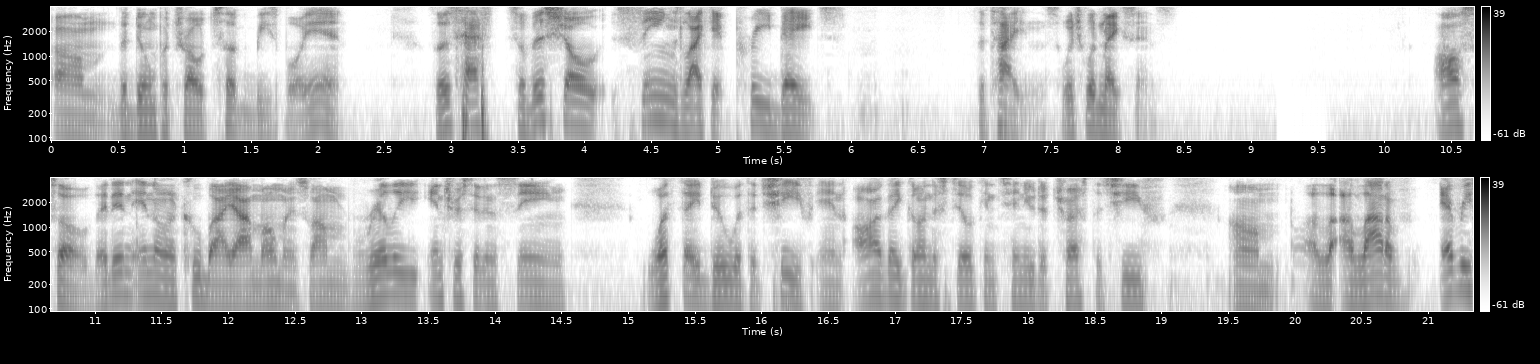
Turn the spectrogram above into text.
um, the Doom Patrol took Beast Boy in. So this has so this show seems like it predates the Titans, which would make sense. Also, they didn't end on a kumbaya moment, so I'm really interested in seeing what they do with the chief and are they going to still continue to trust the chief? Um, a, a, lot of every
